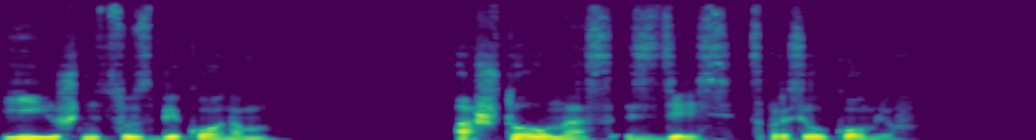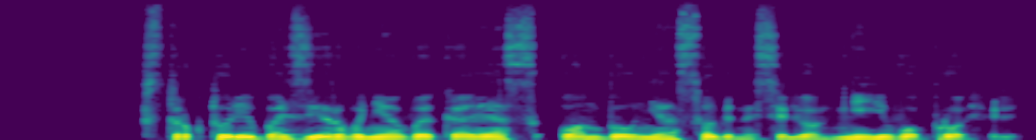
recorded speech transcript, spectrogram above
яичницу с беконом. «А что у нас здесь?» — спросил Комлев. В структуре базирования ВКС он был не особенно силен, не его профиль.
